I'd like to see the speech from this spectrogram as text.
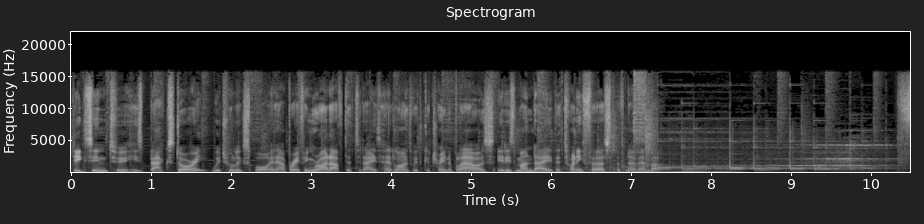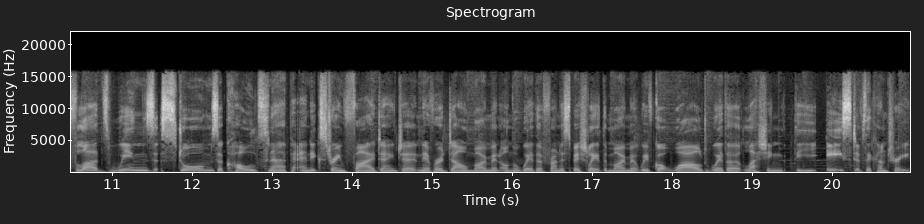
digs into his backstory, which we'll explore in our briefing right after today's headlines with Katrina Blowers. It is Monday, the 21st of November. Floods, winds, storms, a cold snap, and extreme fire danger. Never a dull moment on the weather front, especially at the moment. We've got wild weather lashing the east of the country.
